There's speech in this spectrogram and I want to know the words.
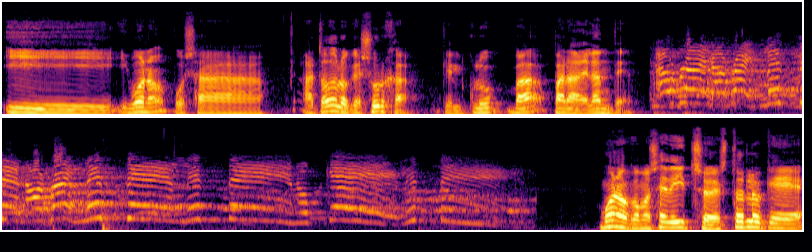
y, bueno, pues a todo lo que surja, que el club va para adelante. Bueno, como os he dicho, esto es lo que,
